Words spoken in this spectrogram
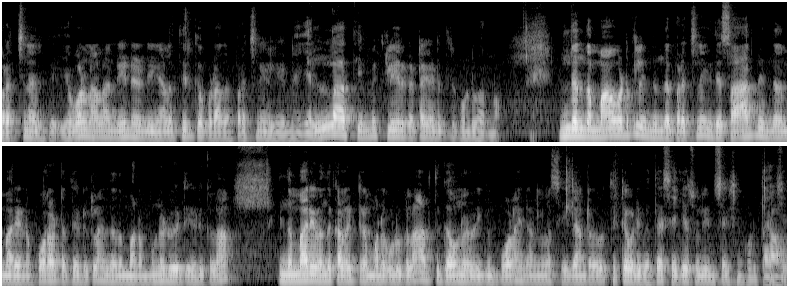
பிரச்சனை இருக்குது எவ்வளோ நாளாக நீண்ட நீண்ட நாளாக தீர்க்கப்படாத பிரச்சனைகள் என்ன? எல்லாத்தையுமே கிளியர் கட்டாக எடுத்துகிட்டு கொண்டு வரணும். இந்தந்த மாவட்டத்தில் இந்தந்த பிரச்சனை இதை சார்ந்து இந்த மாதிரியான போராட்டத்தை எடுக்கலாம் இந்த மாதிரி முன்னெடுத்து எடுக்கலாம் இந்த மாதிரி வந்து கலெக்டர் மனு கொடுக்கலாம் அடுத்து கவர்னர் வரைக்கும் போகலாம் என்னென்னலாம் செய்யலான்ற ஒரு திட்ட வடிவத்தை செய்ய சொல்லி இன்ஸ்ட்ரக்ஷன் கொடுத்தாச்சு.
